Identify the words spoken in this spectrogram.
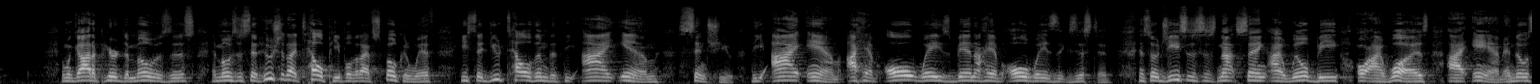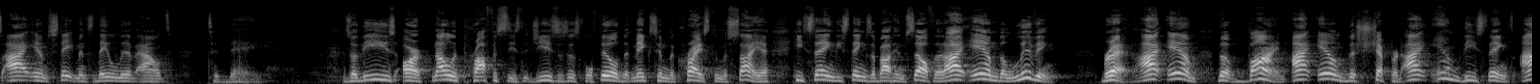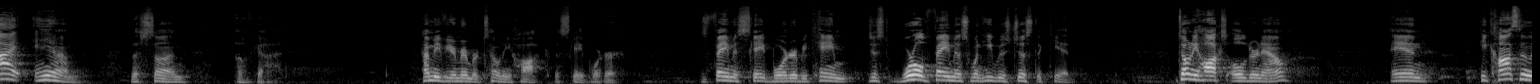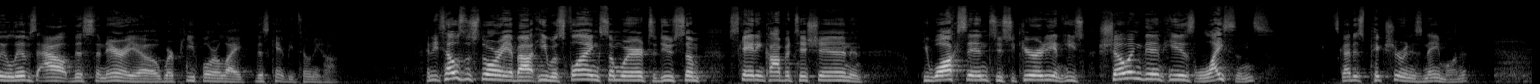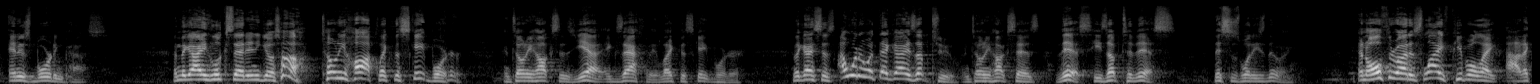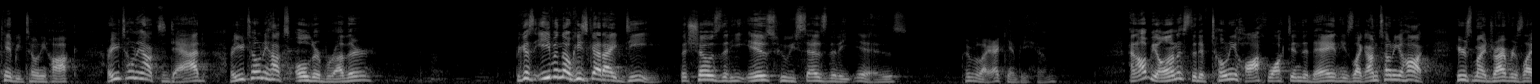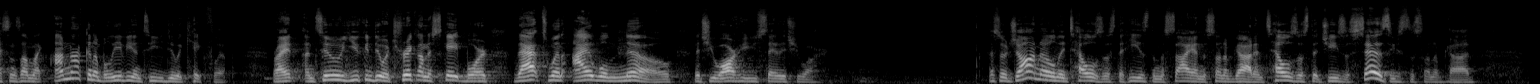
And when God appeared to Moses, and Moses said, Who should I tell people that I've spoken with? He said, You tell them that the I am sent you. The I am. I have always been, I have always existed. And so Jesus is not saying, I will be or I was, I am. And those I am statements, they live out today. So these are not only prophecies that Jesus has fulfilled that makes him the Christ, the Messiah, he's saying these things about himself that I am the living bread. I am the vine. I am the shepherd. I am these things. I am the Son of God. How many of you remember Tony Hawk, the skateboarder? Famous skateboarder became just world famous when he was just a kid. Tony Hawk's older now, and he constantly lives out this scenario where people are like, this can't be Tony Hawk. And he tells the story about he was flying somewhere to do some skating competition, and he walks into security and he's showing them his license. It's got his picture and his name on it, and his boarding pass. And the guy looks at it and he goes, Huh, Tony Hawk, like the skateboarder. And Tony Hawk says, Yeah, exactly, like the skateboarder. And the guy says, I wonder what that guy's up to. And Tony Hawk says, This, he's up to this. This is what he's doing. And all throughout his life, people are like, Ah, that can't be Tony Hawk. Are you Tony Hawk's dad? Are you Tony Hawk's older brother? Because even though he's got ID, that shows that he is who he says that he is, people are like, that can't be him. And I'll be honest that if Tony Hawk walked in today and he's like, I'm Tony Hawk, here's my driver's license, I'm like, I'm not going to believe you until you do a kickflip, right? Until you can do a trick on a skateboard, that's when I will know that you are who you say that you are. And so John not only tells us that he is the Messiah and the Son of God and tells us that Jesus says he's the Son of God,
